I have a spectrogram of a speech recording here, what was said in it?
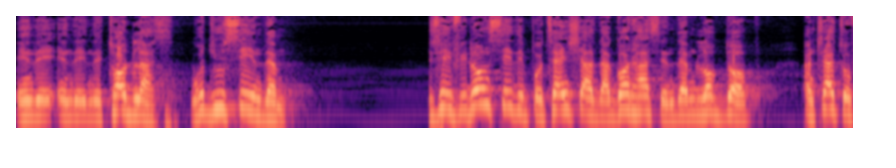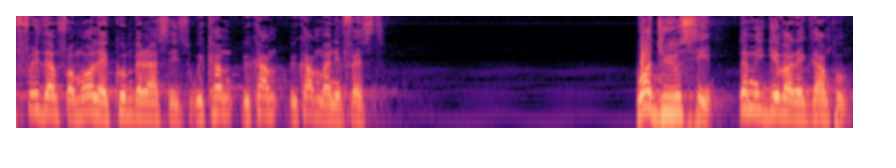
in the, in the, in the toddlers? What do you see in them? You see, if you don't see the potential that God has in them locked up and try to free them from all encumbrances, we can't, we can't, we can't manifest. What do you see? Let me give an example.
